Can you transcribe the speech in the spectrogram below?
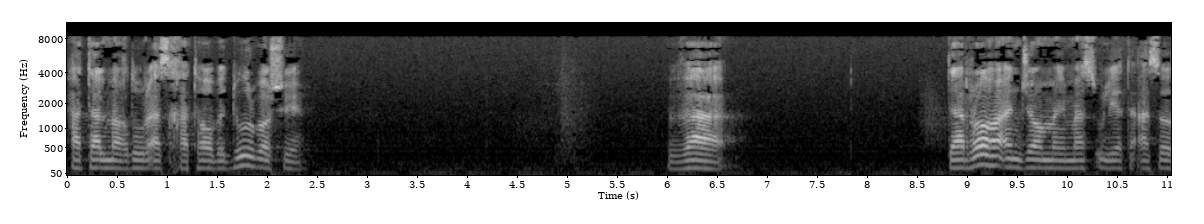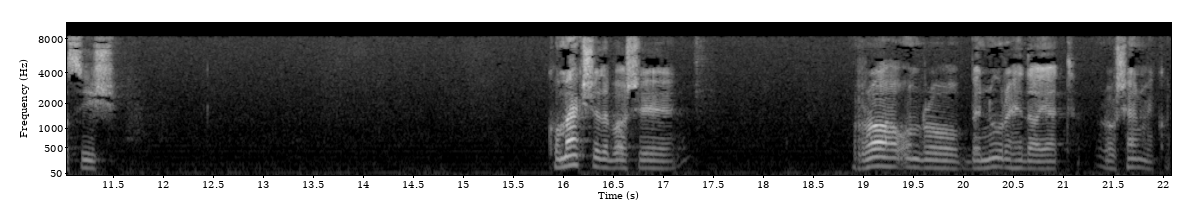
حتی المقدور از خطاب دور باشه. و در راه انجام مسئولیت اساسیش کمک شده باشه راه اون رو به نور هدایت روشن می‌کنه.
